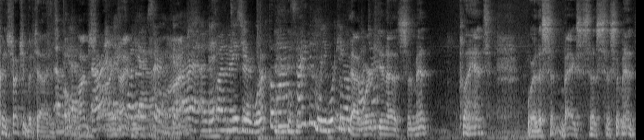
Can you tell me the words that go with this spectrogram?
Construction battalions. okay. Oh, I'm All sorry. right, I just I- want to make sure. Yeah. All right, I just want to make Did sure. you work alongside them? Were you working on the I worked project? in a cement plant where the c- bags of c- cement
